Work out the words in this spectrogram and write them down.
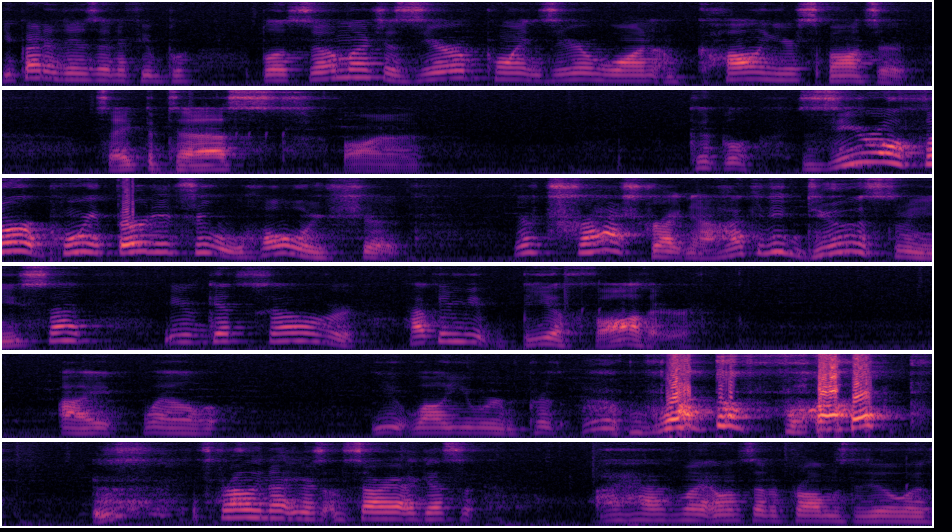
You bet it is, and if you bl blow so much as 0.01, I'm calling your sponsor. Take the test. Fine. Good blow. 0.32. Holy shit. You're trashed right now. How can you do this to me? You said you get sober. How can you be a father? I, well, you while you were in prison. What the fuck? It's probably not yours. I'm sorry. I guess I have my own set of problems to deal with.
